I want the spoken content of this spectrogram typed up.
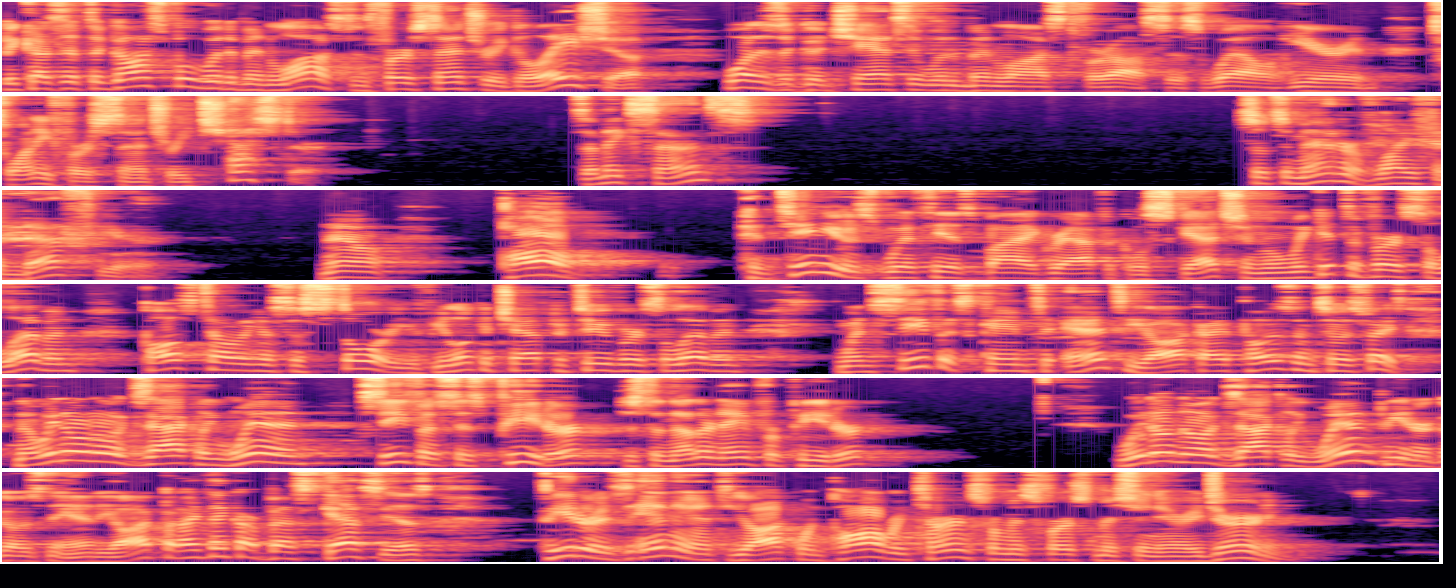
Because if the gospel would have been lost in first century Galatia, well, there's a good chance it would have been lost for us as well here in 21st century Chester. Does that make sense? So it's a matter of life and death here. Now, Paul continues with his biographical sketch, and when we get to verse 11, Paul's telling us a story. If you look at chapter 2, verse 11, when Cephas came to Antioch, I opposed him to his face. Now, we don't know exactly when. Cephas is Peter, just another name for Peter. We don't know exactly when Peter goes to Antioch, but I think our best guess is Peter is in Antioch when Paul returns from his first missionary journey.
